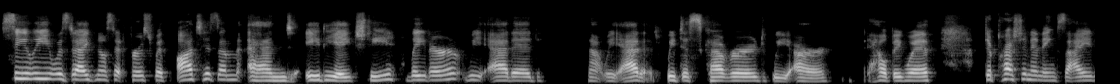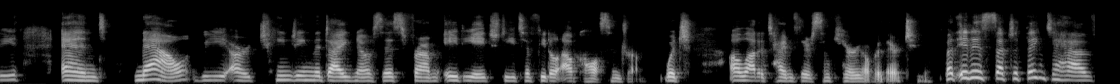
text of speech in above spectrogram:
Celie was diagnosed at first with autism and ADHD. Later, we added, not we added, we discovered we are helping with depression and anxiety. And now we are changing the diagnosis from ADHD to fetal alcohol syndrome, which a lot of times there's some carryover there too. But it is such a thing to have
